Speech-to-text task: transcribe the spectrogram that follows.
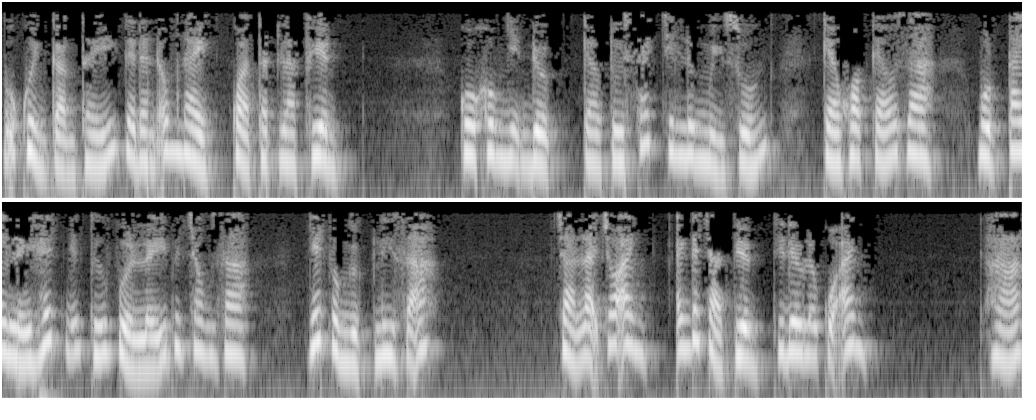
Vũ Quỳnh cảm thấy người đàn ông này quả thật là phiền. Cô không nhịn được, kéo túi sách trên lưng mình xuống, kéo hoa kéo ra, một tay lấy hết những thứ vừa lấy bên trong ra, nhét vào ngực ly dã. Trả lại cho anh, anh đã trả tiền thì đều là của anh. Hả?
